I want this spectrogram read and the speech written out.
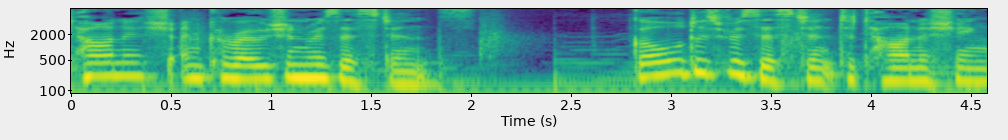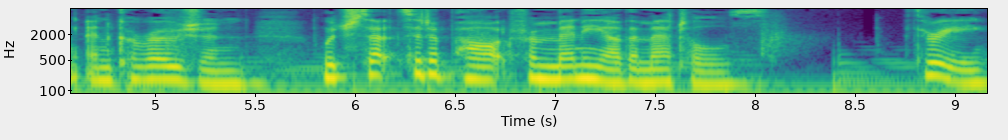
Tarnish and corrosion resistance. Gold is resistant to tarnishing and corrosion, which sets it apart from many other metals. 3.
